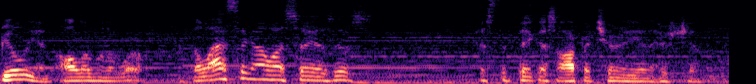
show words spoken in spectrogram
Two all over the world. The last thing I want to say is this. It's the biggest opportunity in the history of the world.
